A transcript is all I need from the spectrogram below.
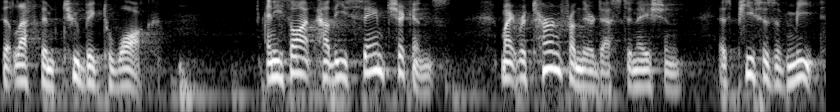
that left them too big to walk. And he thought how these same chickens might return from their destination as pieces of meat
